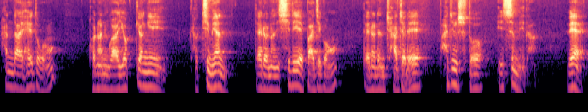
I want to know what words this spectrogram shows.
한다 해도 고난과 역경이 닥치면 때로는 시리에 빠지고 때로는 좌절에 빠질 수도 있습니다. 왜?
